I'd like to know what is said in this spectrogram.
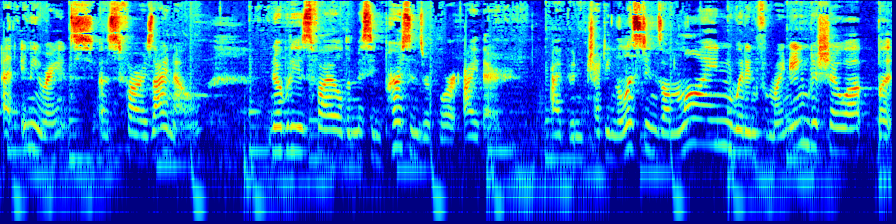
At any rate, as far as I know, nobody has filed a missing persons report either. I've been checking the listings online, waiting for my name to show up, but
